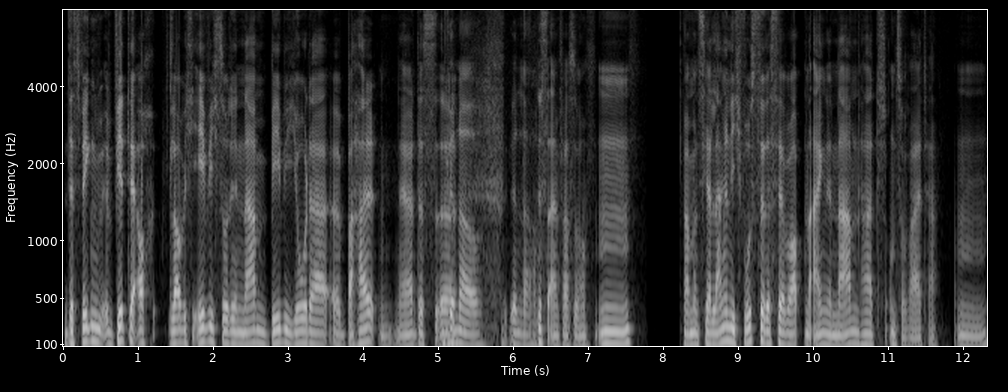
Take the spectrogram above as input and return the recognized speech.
deswegen wird er auch, glaube ich, ewig so den Namen Baby Yoda äh, behalten. Ja, das äh, Genau, genau. ist einfach so. Mhm. Weil man es ja lange nicht wusste, dass er überhaupt einen eigenen Namen hat und so weiter. Mhm.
